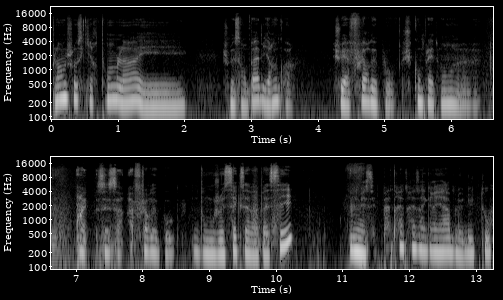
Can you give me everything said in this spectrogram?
plein de choses qui retombent là et je me sens pas bien quoi. Je suis à fleur de peau, je suis complètement... Euh, ouais, c'est ça, à fleur de peau. Donc je sais que ça va passer, mais c'est pas très très agréable du tout.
